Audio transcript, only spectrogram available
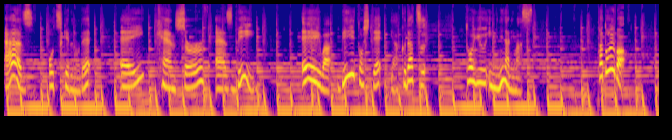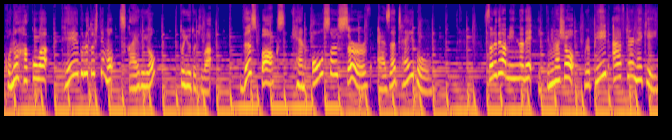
as をつけるので A can serve as B A は B として役立つという意味になります。例えばこの箱はテーブルとしても使えるよという時は This box can also serve as a table それではみんなで言ってみましょう Repeat after Nikki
